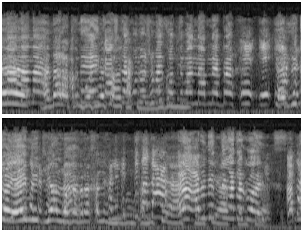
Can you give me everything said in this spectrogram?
না, না, না। আপনি এই কাজটা কোনো সময় করতে পারেন না আপনি একটা এই- এই- এই এমনি তো এই মিডিয়ার লোকেরা খালি হ্যাঁ, আমি মিথ্যে কথা কই। আপনি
